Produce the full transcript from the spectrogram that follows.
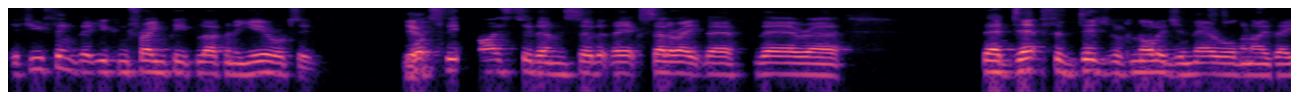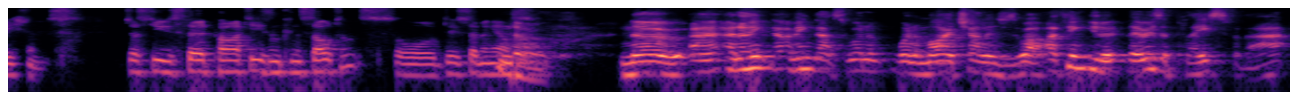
if you think that you can train people up in a year or two, yeah. what's the advice to them so that they accelerate their their uh, their depth of digital knowledge in their organizations? Just use third parties and consultants, or do something else? No, no, and I think I think that's one of one of my challenges as well. I think you know there is a place for that.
